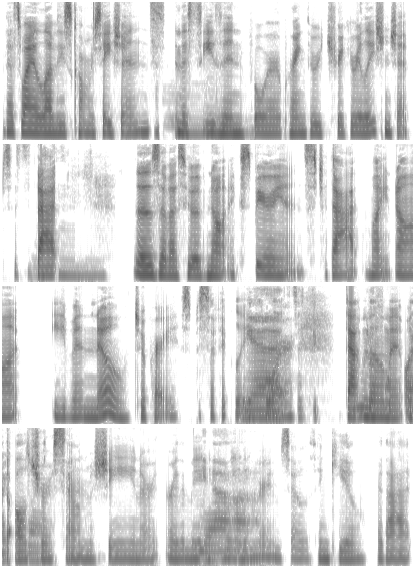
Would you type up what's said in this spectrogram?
that's why I love these conversations in this season Mm, for praying through tricky relationships. It's that mhm, those of us who have not experienced that might not even know to pray specifically Yeah, for that moment with the ultrasound machine or, or the ma- waiting Yeah. room. So thank you for that.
